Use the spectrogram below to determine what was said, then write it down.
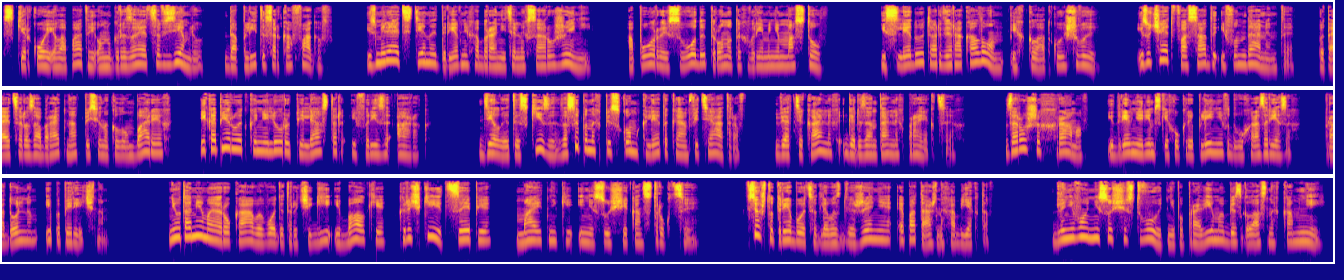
С киркой и лопатой он вгрызается в землю, до плиты саркофагов, измеряет стены древних оборонительных сооружений, опоры и своды тронутых временем мостов, исследует ордера колонн, их кладку и швы, изучает фасады и фундаменты, пытается разобрать надписи на колумбариях и копирует канилюры пилястр и фризы арок. Делает эскизы, засыпанных песком клеток и амфитеатров, вертикальных и горизонтальных проекциях, заросших храмов и древнеримских укреплений в двух разрезах, продольном и поперечном. Неутомимая рука выводит рычаги и балки, крючки и цепи, маятники и несущие конструкции. Все, что требуется для воздвижения эпатажных объектов. Для него не существует непоправимо безгласных камней.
